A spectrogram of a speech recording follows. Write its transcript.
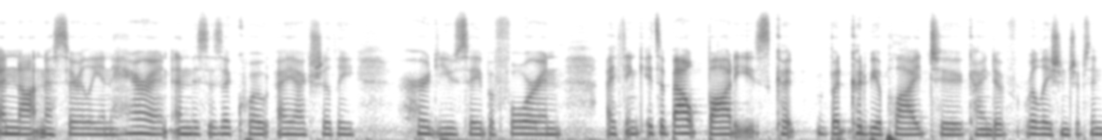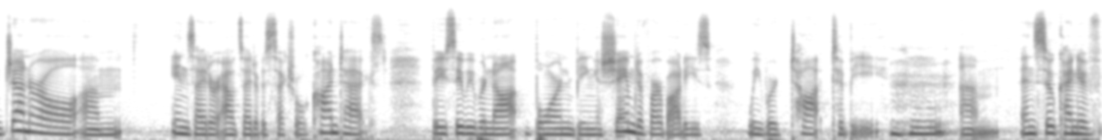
and not necessarily inherent. And this is a quote i actually heard you say before and i think it's about bodies could but could be applied to kind of relationships in general um, inside or outside of a sexual context. But you say we were not born being ashamed of our bodies we were taught to be. Mm-hmm. um, and so kind of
